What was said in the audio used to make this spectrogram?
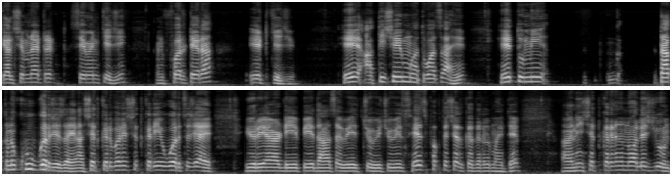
calcium nitrate seven K G आणि फर्टेरा एट के जी. हे अतिशय महत्त्वाचं आहे. हे तुम्ही टाकणं खूप गरजेचं आहे. शेतकरी बरेच शेतकरी वरचं जे आहे युरिया डी पी दहा सव्वीस चोवीस चोवीस हेच फक्त शेतकऱ्याला माहिती आहे. आणि शेतकऱ्यांना नॉलेज घेऊन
